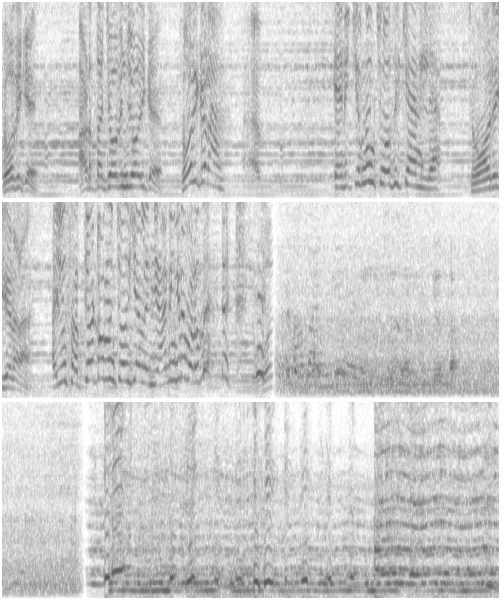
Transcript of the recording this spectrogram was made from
ചോദിക്കേ. അടുത്ത ചോദ്യം ചോദിക്കേ. ചോദിക്കടാ. എനിക്കൊന്നും ചോദിക്കാനില്ല. ചോദിക്കടാ. അയ്യോ സത്യമായിട്ടൊന്നും ചോദിക്കാനില്ല. ഞാനിങ്ങനെ വെറുതെ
